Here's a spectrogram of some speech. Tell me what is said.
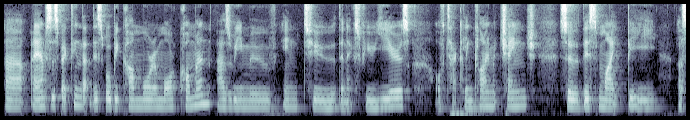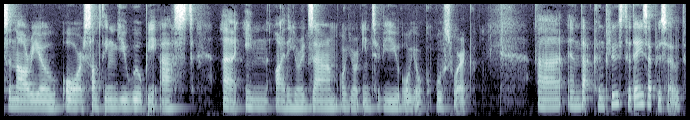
uh, I am suspecting that this will become more and more common as we move into the next few years of tackling climate change. So, this might be a scenario or something you will be asked uh, in either your exam or your interview or your coursework. Uh, and that concludes today's episode.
